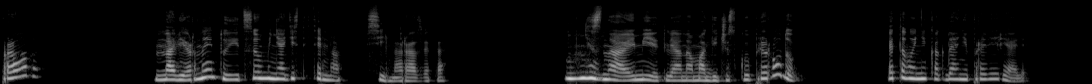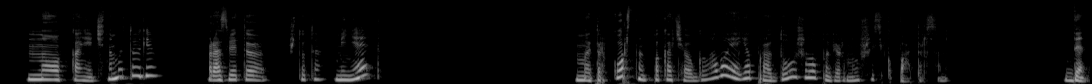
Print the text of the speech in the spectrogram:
правы. Наверное, интуиция у меня действительно сильно развита. Не знаю, имеет ли она магическую природу. Этого никогда не проверяли. Но в конечном итоге разве это что-то меняет? Мэтр Корстон покачал головой, а я продолжила, повернувшись к Паттерсону. «Дэн,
